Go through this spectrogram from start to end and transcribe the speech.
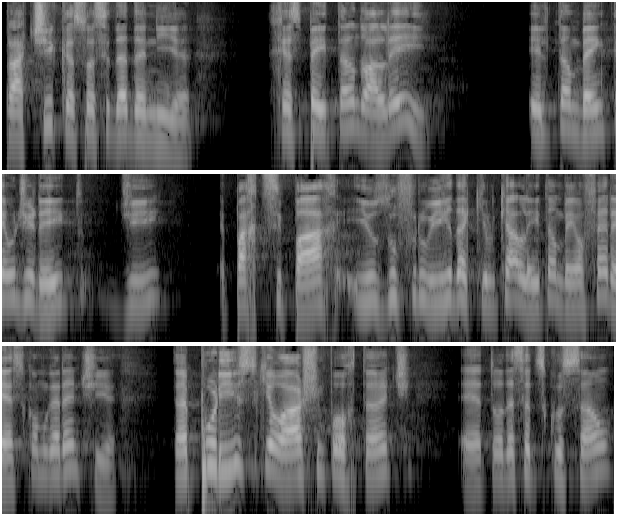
pratica a sua cidadania respeitando a lei, ele também tem o direito de participar e usufruir daquilo que a lei também oferece como garantia. Então é por isso que eu acho importante é, toda essa discussão.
